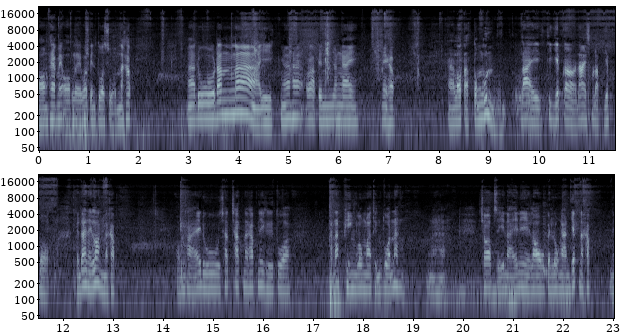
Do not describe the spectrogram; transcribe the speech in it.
มองแทบไม่ออกเลยว่าเป็นตัวสวมนะครับ มาดูด้านหน้าอีกนะฮะว่าเป็นยังไงนี่ครับเราตัดตรงรุ่นได้ที่เย็บก็ได้สำหรับเย็บเบอกเป็นได้ไนล่อนนะครับ ผมถ่ายให้ดูชัดๆนะครับ นี่คือตัวพนักพิงลงมาถึงตัวนั่ง นะฮะชอบสีไหนนี่เราเป็นโรงงานเย็บนะครับใน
